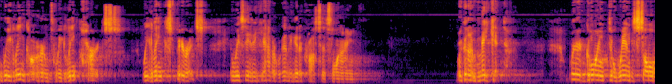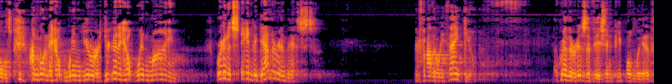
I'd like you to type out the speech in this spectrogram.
We link arms, we link hearts, we link spirits, and we say together, we're going to get across this line. We're going to make it. We're going to win souls. I'm going to help win yours. You're going to help win mine. We're going to stand together in this. And Father, we thank you. Where there is a vision, people live.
